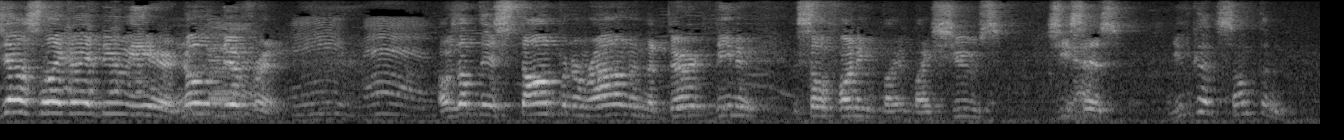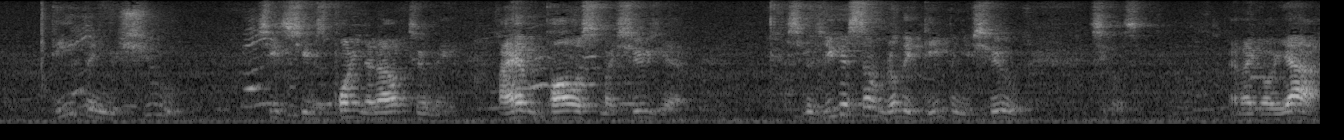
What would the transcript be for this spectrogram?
just like I do here. No different. Amen. I was up there stomping around in the dirt. Dina, it's so funny, my, my shoes. She says, You've got something deep in your shoe. She, she was pointing it out to me. I haven't polished my shoes yet. She goes, You got something really deep in your shoe. She goes, and I go, Yeah,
